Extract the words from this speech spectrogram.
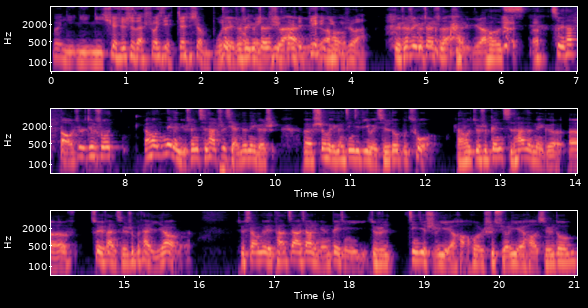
不是你你你确实是在说一些真事儿，不是对，这是一个真实的案例，电影是吧？对，这是一个真实的案例。然后，所以它导致就是说，然后那个女生其实她之前的那个是呃社会跟经济地位其实都不错，然后就是跟其他的那个呃罪犯其实是不太一样的。就相对他家家里面背景，就是经济实力也好，或者是学历也好，其实都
